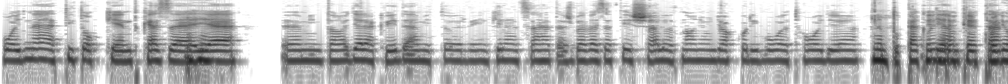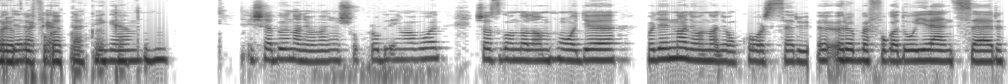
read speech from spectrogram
hogy ne titokként kezelje, uh-huh. mint a gyerekvédelmi törvény 97-es bevezetése előtt nagyon gyakori volt, hogy nem tudták hogy a gyerekek, hogy örökbe fogadták Igen. Uh-huh és ebből nagyon-nagyon sok probléma volt, és azt gondolom, hogy hogy egy nagyon-nagyon korszerű örökbefogadói rendszer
